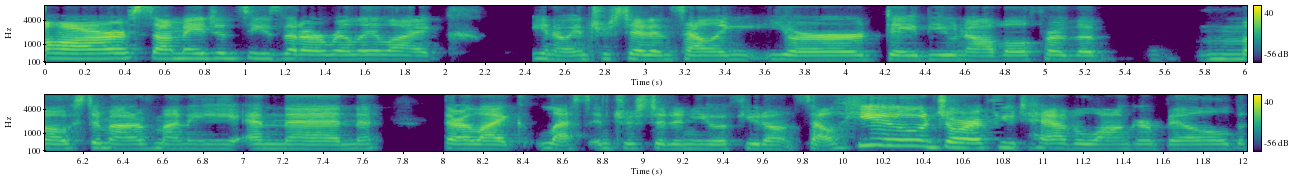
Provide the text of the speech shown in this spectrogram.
are some agencies that are really like you know interested in selling your debut novel for the most amount of money and then they're like less interested in you if you don't sell huge or if you have a longer build.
